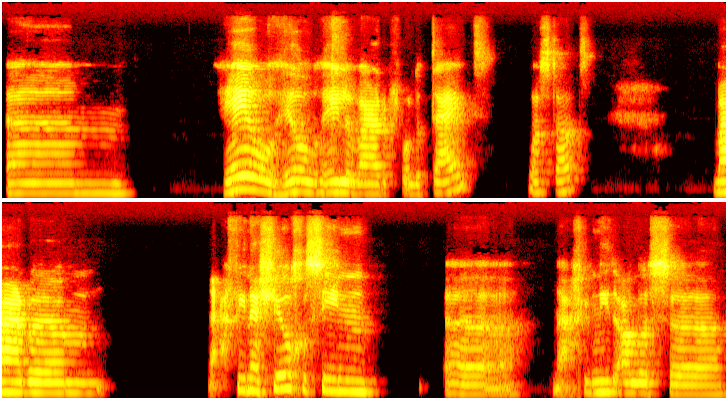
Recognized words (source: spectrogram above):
Um, heel, heel, hele waardevolle tijd was dat. Maar um, nou, financieel gezien uh, nou, ging niet alles uh,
